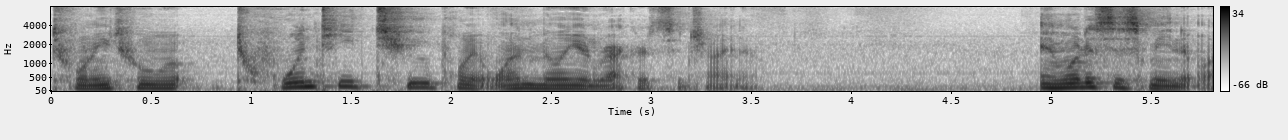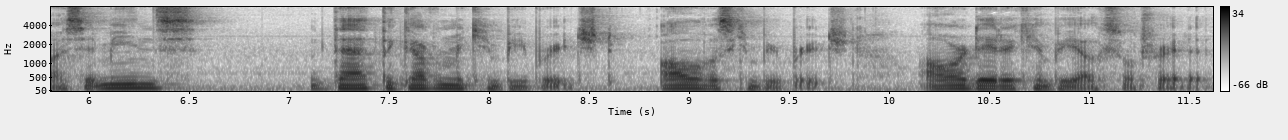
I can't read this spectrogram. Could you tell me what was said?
22.1 million records to China. And what does this mean to us? It means that the government can be breached. All of us can be breached. All our data can be exfiltrated.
